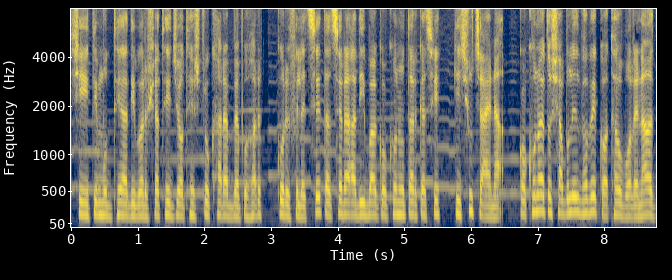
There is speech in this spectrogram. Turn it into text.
সে ইতিমধ্যে আদিবার সাথে যথেষ্ট খারাপ ব্যবহার করে ফেলেছে। তাছাড়া আদিবা কখনো তার কাছে কিছু চায় না। কখনো এত সাবলীল ভাবে কথাও বলে না, আজ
